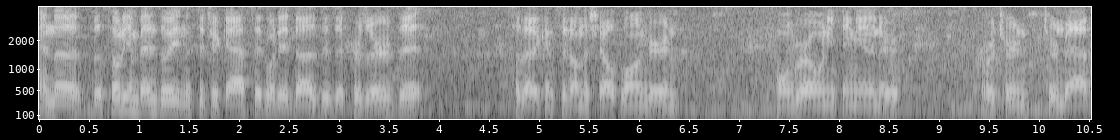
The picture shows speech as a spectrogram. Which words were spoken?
and the, the sodium benzoate and the citric acid, what it does is it preserves it so that it can sit on the shelf longer and won't grow anything in it or, or turn, turn bad.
